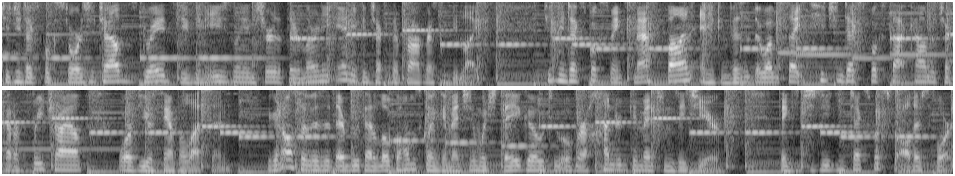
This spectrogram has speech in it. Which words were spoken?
Teaching Textbooks stores your child's grades so you can easily ensure that they're learning, and you can check their progress if you'd like. Teaching Textbooks makes math fun, and you can visit their website, teachingtextbooks.com, to check out a free trial or view a sample lesson. You can also visit their booth at a local homeschooling convention, which they go to over 100 conventions each year. Thank you to Teaching Textbooks for all their support.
